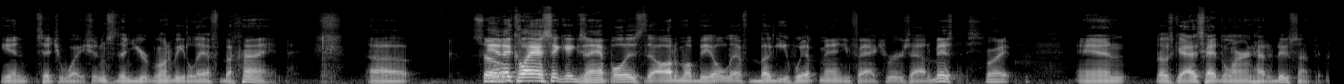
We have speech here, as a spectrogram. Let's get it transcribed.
in situations, then you're going to be left behind. so and a classic example is the automobile left buggy whip manufacturers out of business right. and those guys had to learn how to do something.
